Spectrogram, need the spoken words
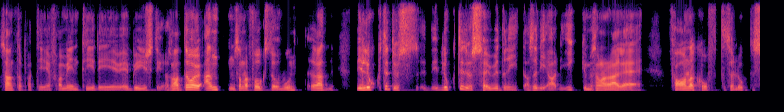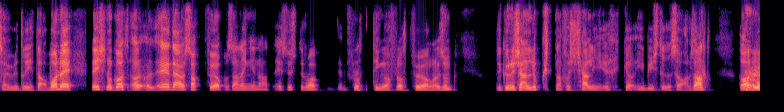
Senterpartiet fra min tid i, i bystyret. Sant? Det var jo enten at folk sto vondt rett, De luktet jo, de luktet jo sauedrit. Altså, de, ja, de gikk jo med sånne der eh, fanakofter som lukter sauedrit av. Det, det er ikke noe galt. jeg- Det har jo sagt før på sendingen at jeg syns det var flott, ting var flott før. når Liksom, du kunne kjenne lukten av forskjellige yrker i bystyresalen. sant? Da har du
